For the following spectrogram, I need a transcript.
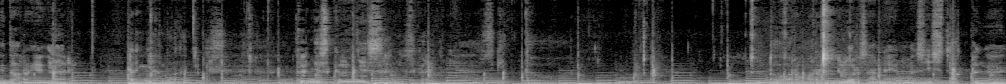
Kita orangnya garing. Renyah bahkan Krenyes-krenyes renyah kerenyes gitu. Untuk orang-orang di luar sana yang masih stuck dengan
